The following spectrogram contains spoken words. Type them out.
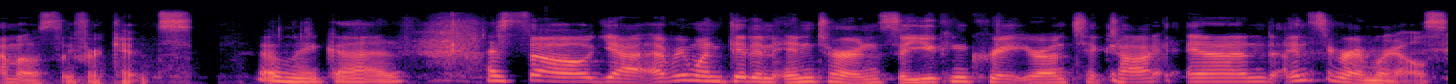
I'm Mostly for kids. Oh my god. I've- So yeah, everyone get an intern so you can create your own TikTok and Instagram reels.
